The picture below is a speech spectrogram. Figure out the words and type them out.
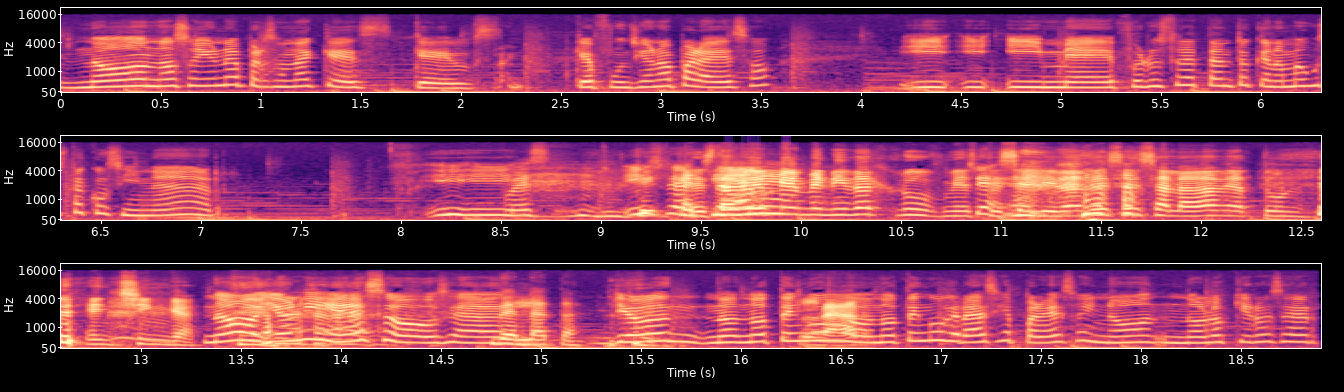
No, no soy una persona que, es, que, que funciona para eso y, y, y me frustra tanto que no me gusta cocinar. Y, Pues, y Está tiene- bien, bienvenida al club. Mi especialidad es ensalada de atún en chinga. No, yo ni eso, o sea, De lata. Yo no, no tengo Claro. no tengo gracia para eso y no no lo quiero hacer.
